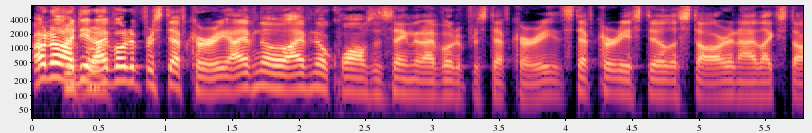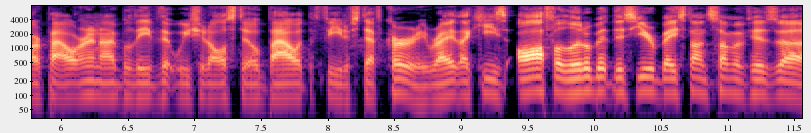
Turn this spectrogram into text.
Oh no, I did. I voted for Steph Curry. I have no, I have no qualms in saying that I voted for Steph Curry. Steph Curry is still a star, and I like star power, and I believe that we should all still bow at the feet of Steph Curry. Right? Like he's off a little bit this year based on some of his uh,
